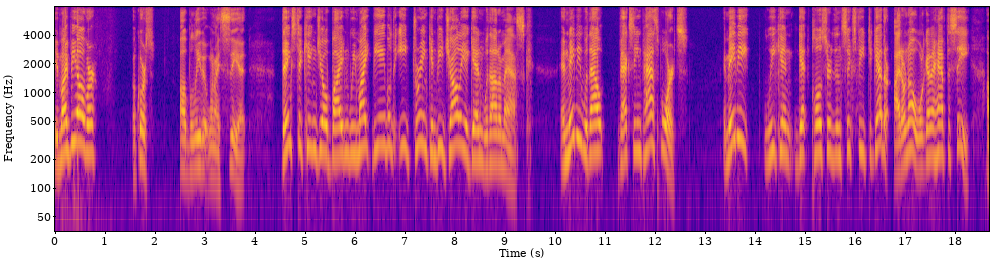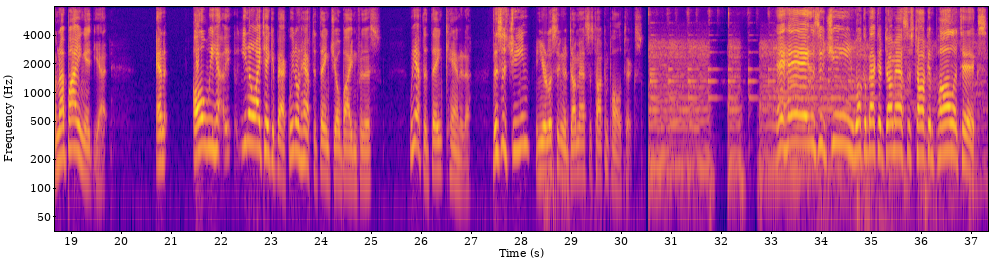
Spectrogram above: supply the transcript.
It might be over. Of course, I'll believe it when I see it. Thanks to King Joe Biden, we might be able to eat, drink, and be jolly again without a mask. And maybe without vaccine passports. And maybe we can get closer than six feet together. I don't know. We're going to have to see. I'm not buying it yet. And all we have, you know, I take it back. We don't have to thank Joe Biden for this. We have to thank Canada. This is Gene, and you're listening to Dumbasses Talking Politics. Hey, hey, this is Gene. Welcome back to Dumbasses Talking Politics.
